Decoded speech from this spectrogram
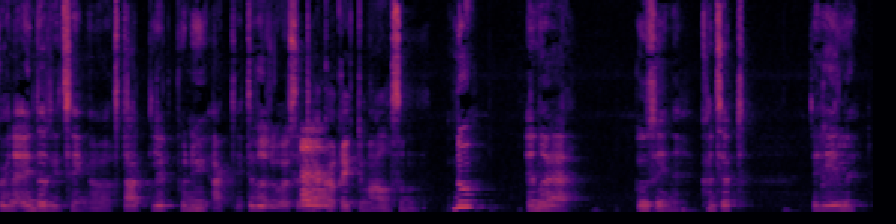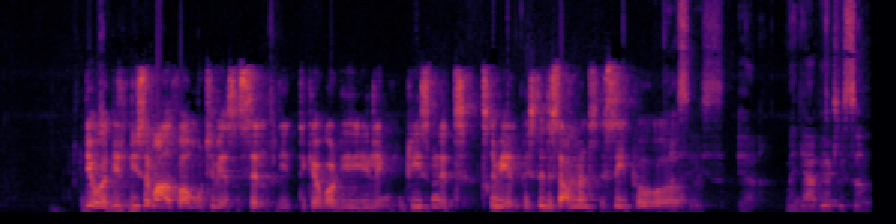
gå ind og ændre de ting og starte lidt på nyagtigt. Det ved du også, at jeg Mm. gør rigtig meget sådan, nu ændrer jeg udseende, koncept, det hele. Det er jo lige, lige så meget for at motivere sig selv, fordi det kan jo godt i længden blive sådan lidt trivielt, hvis det er det samme, man skal se på. Og... Præcis, ja. Men jeg er virkelig sådan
